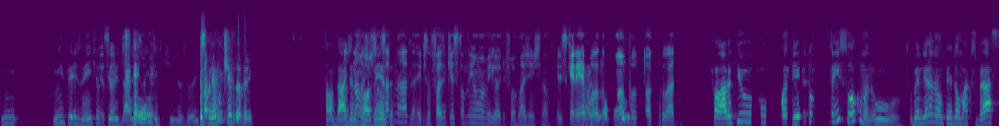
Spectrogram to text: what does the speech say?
In- Infelizmente, as Exato. prioridades são invertidas hoje. não sabe nem o motivo da briga. Saudade Não, anos não, a gente não 90. sabe nada. Eles não fazem questão nenhuma, Miguel, de informar a gente, não. Eles querem a Não, bola no é possível. campo, toque pro lado. Falaram que o Bandeira tomou três socos, mano. O, o Bandeira não, perdão, o Marcos Braz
